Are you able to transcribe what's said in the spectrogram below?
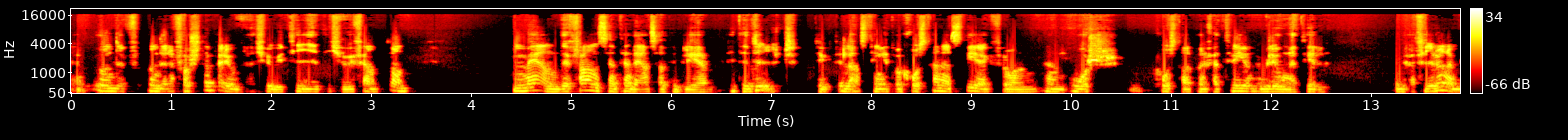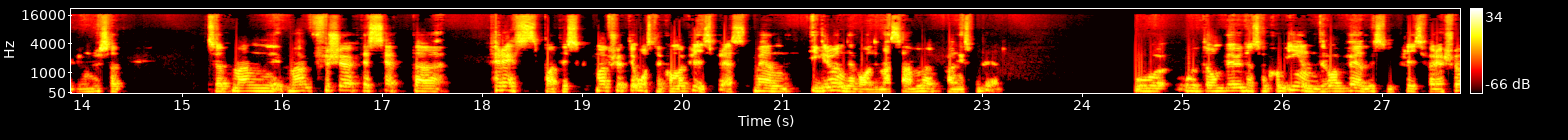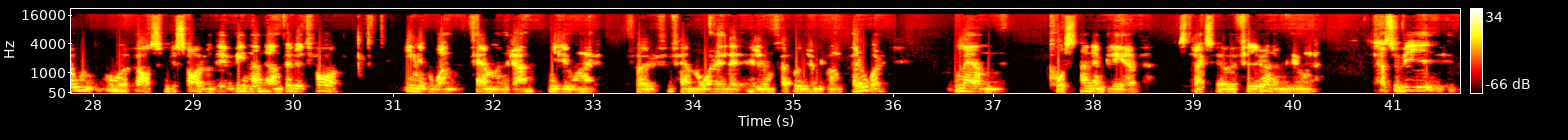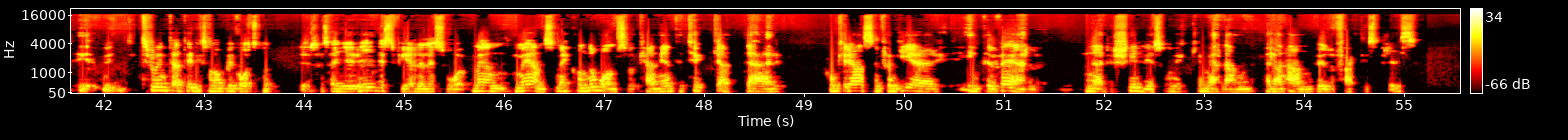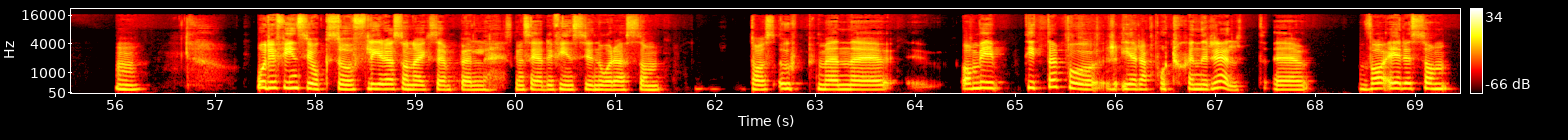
eh, under, under den första perioden, 2010 till 2015. Men det fanns en tendens att det blev lite dyrt, tyckte landstinget och kostnaden steg från en årskostnad på ungefär 300 miljoner till ungefär 400 miljoner. Så så att man, man försökte sätta press på att det, man försökte åstadkomma prispress, men i grunden valde man samma upphandlingsmodell. Och, och de buden som kom in, det var väldigt stor prisvariation och ja, som du sa, då, det vinnande anbudet var i nivån 500 miljoner för, för fem år eller, eller ungefär 100 miljoner per år. Men kostnaden blev strax över 400 miljoner. Alltså vi, vi tror inte att det liksom har begåtts något så att säga, juridiskt fel eller så, men, men som ekonom så kan jag inte tycka att det här, konkurrensen fungerar inte väl när det skiljer så mycket mellan, mellan anbud och faktiskt pris. Mm. Och det finns ju också flera sådana exempel, ska man säga. det finns ju några som tas upp, men eh, om vi tittar på er rapport generellt, eh, vad är det som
